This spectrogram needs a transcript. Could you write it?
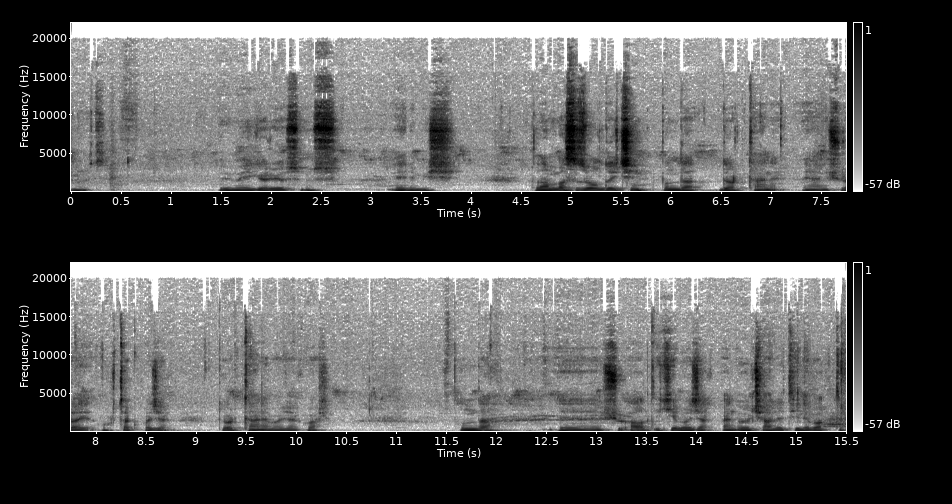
Evet. Düğmeyi görüyorsunuz. Erimiş. Lambasız olduğu için bunda 4 tane yani şuraya ortak bacak 4 tane bacak var. Bunda eee, şu alt iki bacak ben ölçü aletiyle baktım.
